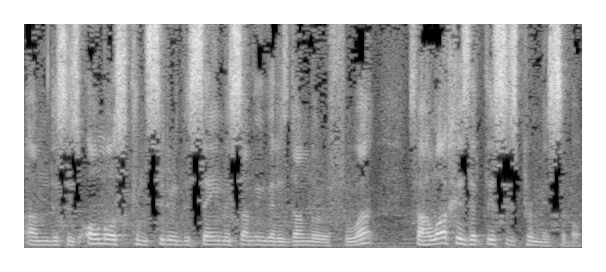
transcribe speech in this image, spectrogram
um, this is almost considered the same as something that is done l'refua. So halach is that this is permissible.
